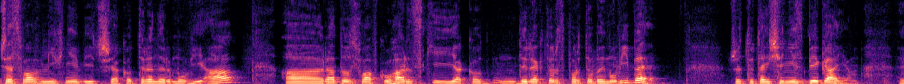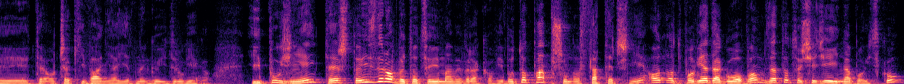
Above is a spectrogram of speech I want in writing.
Czesław Michniewicz jako trener mówi A, a Radosław Kucharski jako dyrektor sportowy mówi B. Że tutaj się nie zbiegają y, te oczekiwania jednego i drugiego. I później też to jest zdrowe to, co mamy w Rakowie, bo to Papszun ostatecznie, on odpowiada głową za to, co się dzieje na boisku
